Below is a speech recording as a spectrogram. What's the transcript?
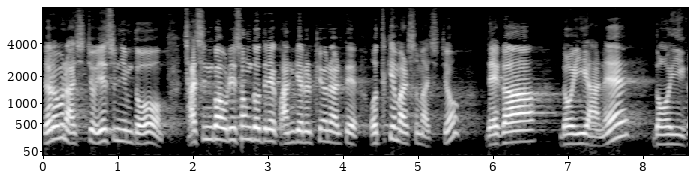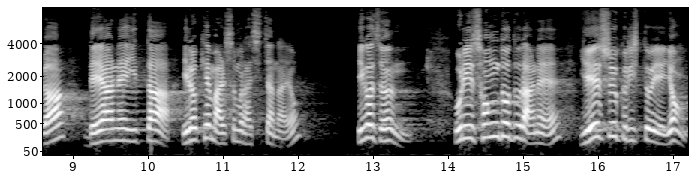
여러분 아시죠? 예수님도 자신과 우리 성도들의 관계를 표현할 때 어떻게 말씀하시죠? 내가 너희 안에, 너희가 내 안에 있다. 이렇게 말씀을 하시잖아요. 이것은 우리 성도들 안에 예수 그리스도의 영,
